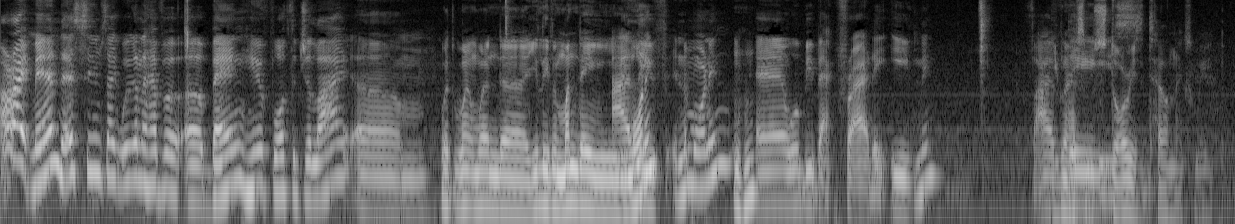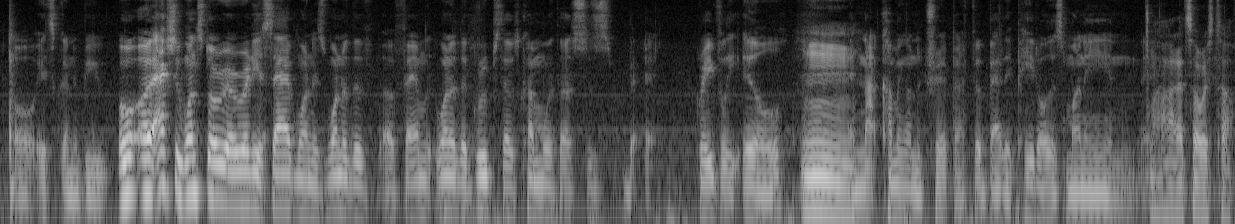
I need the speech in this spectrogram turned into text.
All right, man. That seems like we're gonna have a, a bang here, Fourth of July. Um, What when when uh, you leaving Monday I morning? leave in the morning, Mhm. and we'll be back Friday evening. 5 You're gonna have some stories to tell next week. Oh, it's gonna be. Oh, uh, actually, one story already. A sad one is one of the uh, family, one of the groups that was coming with us is uh, gravely ill Mm. and not coming on the trip. And I feel bad. They paid all this money, and, and Ah, that's always tough.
